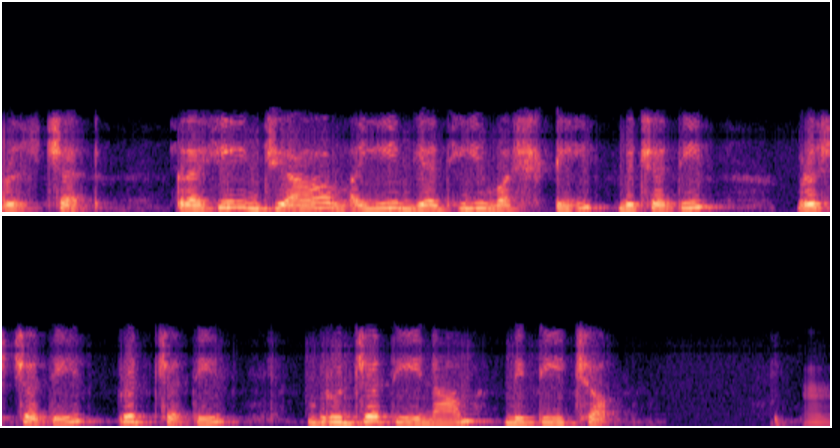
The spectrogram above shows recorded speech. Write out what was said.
पृच्छत् ग्रही ज्या वयि व्यधि वष्टि विचति वृश्चति पृच्छति भृजतीनां निति च हम्म।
